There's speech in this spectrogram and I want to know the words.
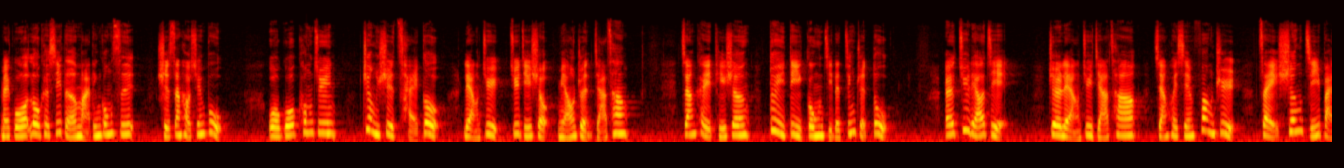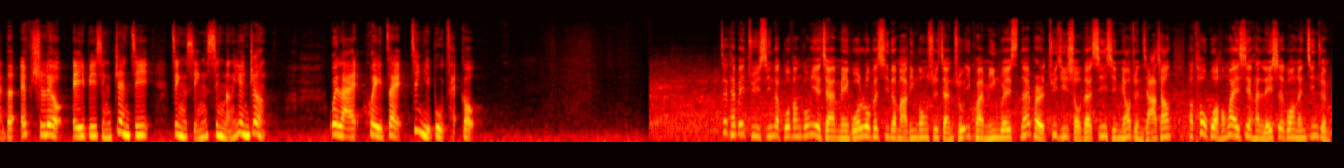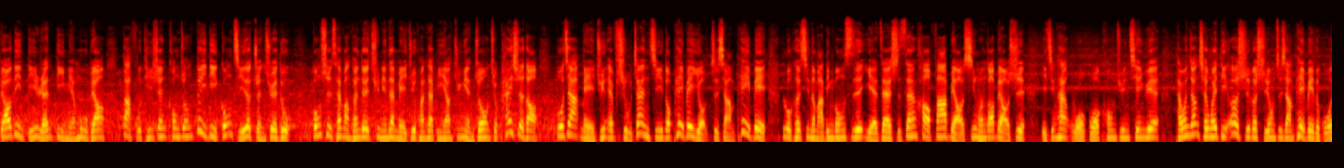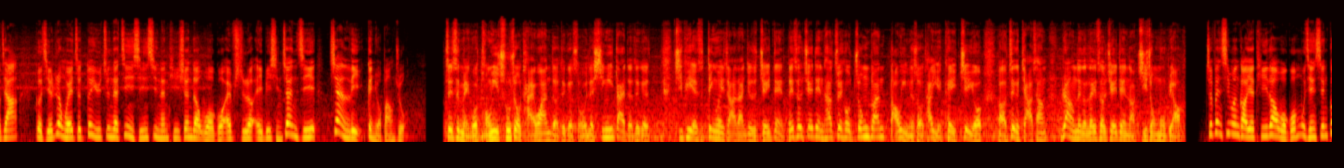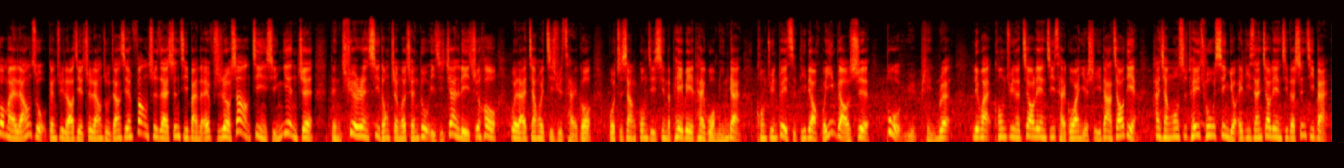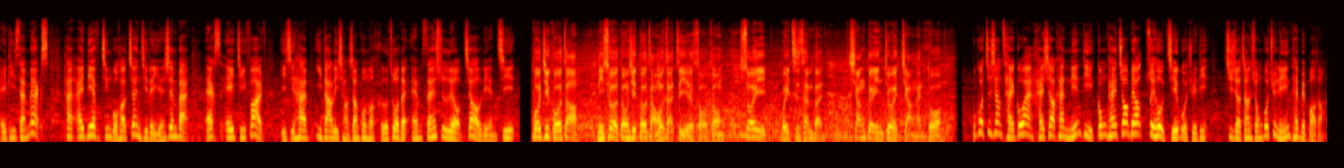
美国洛克希德马丁公司十三号宣布，我国空军正式采购两具狙击手瞄准夹舱，将可以提升对地攻击的精准度。而据了解，这两具夹舱将会先放置在升级版的 F 十六 A B 型战机进行性能验证，未来会再进一步采购。在台北举行的国防工业展，美国洛克希德马丁公司展出一款名为 Sniper 狙击手的新型瞄准夹枪。它透过红外线和镭射光，能精准标定敌人地面目标，大幅提升空中对地攻击的准确度。公示采访团队去年在美军环太平洋军演中就拍摄到多架美军 F 十五战机都配备有这项配备。洛克希德马丁公司也在十三号发表新闻稿表示，已经和我国空军签约，台湾将成为第二十个使用这项配备的国家。各级。也认为，这对于正在进行性能提升的我国 F 十六 A B 型战机战力更有帮助。这次美国同意出售台湾的这个所谓的新一代的这个 GPS 定位炸弹，就是 JDAN。Laser JDAN 它最后终端导引的时候，它也可以借由啊这个夹舱，让那个 Laser JDAM 啊击中目标。这份新闻稿也提到，我国目前先购买两组，根据了解，这两组将先放置在升级版的 F 十六上进行验证，等确认系统整合程度以及战力之后，未来将会继续采购。不过这项攻击性的配备太过敏感，空军对此低调回应表示不予评论。另外，空军的教练机采购案也是一大焦点。汉翔公司推出现有 AT 三教练机的升级版 AT 三 Max 和 IDF 金国号战机的延伸版 XAT Five，以及和意大利厂商共同合作的 M 三十六教练机。国际国造，你所有东西都掌握在自己的手中，所以维持成本相对应就会降很多。不过这项采购案还是要看年底公开招标，最后结果决定。记者张雄、郭俊林台北报道。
